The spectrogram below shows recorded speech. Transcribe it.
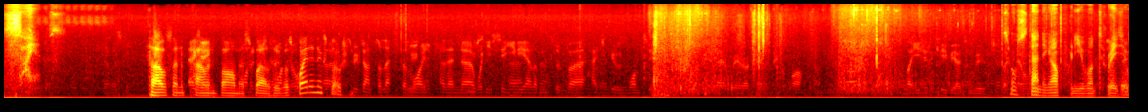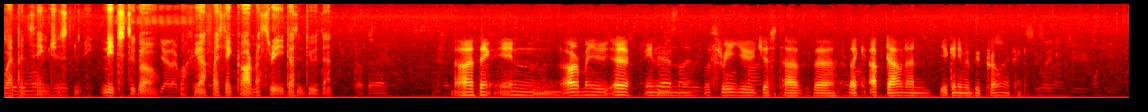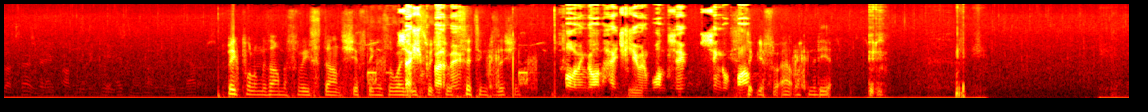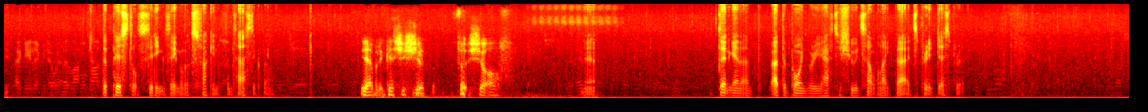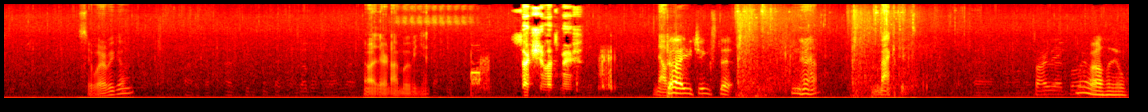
Science! Thousand pound bomb as well, so it was quite an explosion. Move down to left and right, and then uh, when you see the elements of HQ and 1, 2, rear rotation, well, like you do the QBO to move. just So standing up when you want to raise your weapon thing just needs to go. Yeah, that Luckily enough, I think Arma 3 doesn't do that. I think in army, uh, in the three you just have uh, like up down and you can even be prone. I think. Big problem with Arma 3 stance shifting is the way that you switch to a sitting position. Following on HQ and 1, 2. Single file. Stick your foot out like an idiot. Peggy, let me know when the last time. The pistol sitting thing looks fucking fantastic though. Yeah, but it gets your shit, foot shot off. Then again, at, at the point where you have to shoot something like that, it's pretty desperate. So where are we going? Oh, they're not moving yet. Section, let's move. Now Ah, you jinxed it. Macked it. Where are they all?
